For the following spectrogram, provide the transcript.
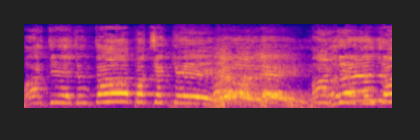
ಭಾರತೀಯ ಜನತಾ ಪಕ್ಷಕ್ಕೆ! ಭಾರತೀಯ ಜನತಾ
